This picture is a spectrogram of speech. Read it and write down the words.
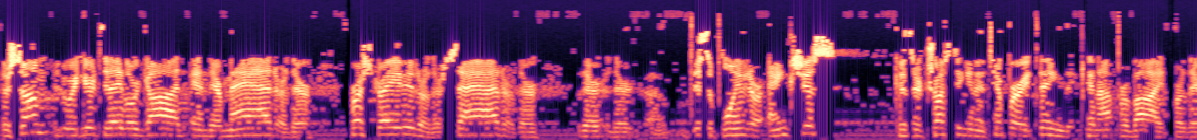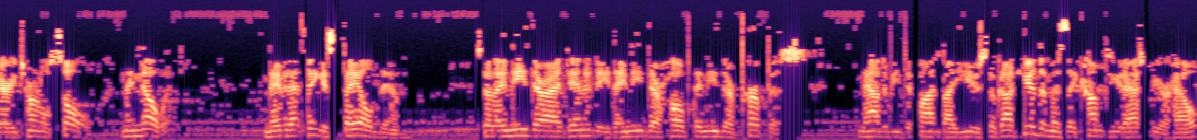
There's some who are here today, Lord God, and they're mad, or they're frustrated, or they're sad, or they're they're they're uh, disappointed or anxious because they're trusting in a temporary thing that cannot provide for their eternal soul. And they know it. Maybe that thing has failed them. So they need their identity, they need their hope, they need their purpose now to be defined by you. So, God, hear them as they come to you to ask for your help.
